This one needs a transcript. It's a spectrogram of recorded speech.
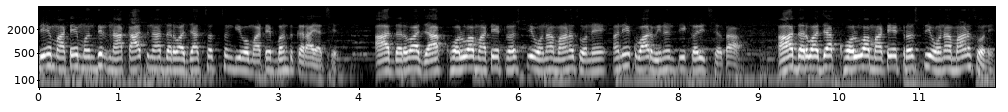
તે માટે મંદિરના કાચના દરવાજા સત્સંગીઓ માટે બંધ કરાયા છે. આ દરવાજા ખોલવા માટે ટ્રસ્ટીઓના માણસોને અનેકવાર વિનંતી કરી છતાં, આ દરવાજા ખોલવા માટે ટ્રસ્ટીઓના માણસોને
